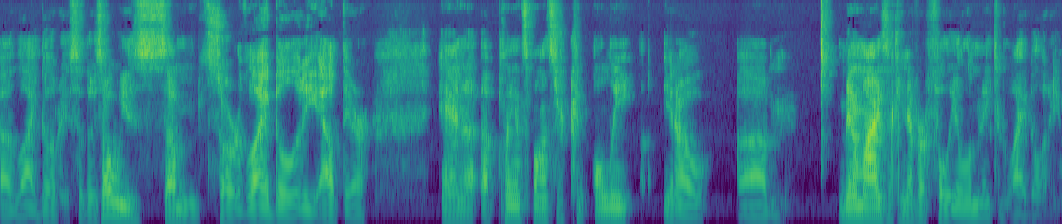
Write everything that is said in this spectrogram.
uh, liability. So there's always some sort of liability out there, and a, a plan sponsor can only you know um, minimize. It can never fully eliminate the liability.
